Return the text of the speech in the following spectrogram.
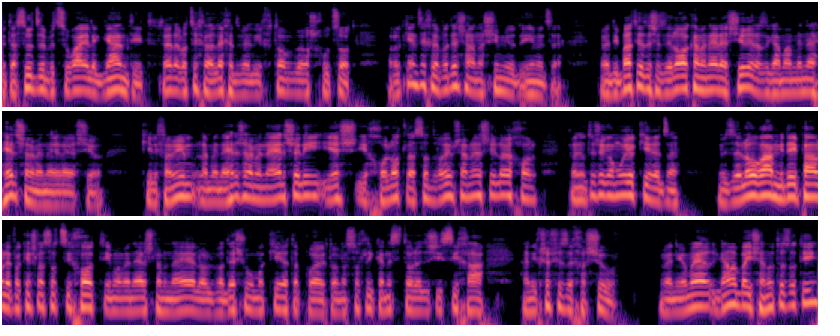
ותעשו את זה בצורה אלגנטית, בסדר? לא צריך ללכת ולכתוב בראש חוצות, אבל כן צריך לוודא שאנשים יודעים את זה. ודיברתי על זה שזה לא רק המנהל הישיר, אלא זה גם המנהל של המנהל הישיר. כי לפעמים למנהל של המנהל שלי יש יכולות לעשות דברים שהמנהל שלי לא יכול, ואני רוצה שגם הוא יכיר את זה. וזה לא רע מדי פעם לבקש לעשות שיחות עם המנהל של המנהל, או לוודא שהוא מכיר את הפרויקט, או לנסות להיכנס איתו לאיזושהי שיחה, אני חושב שזה חשוב. ואני אומר, גם הביישנות הזאתי,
